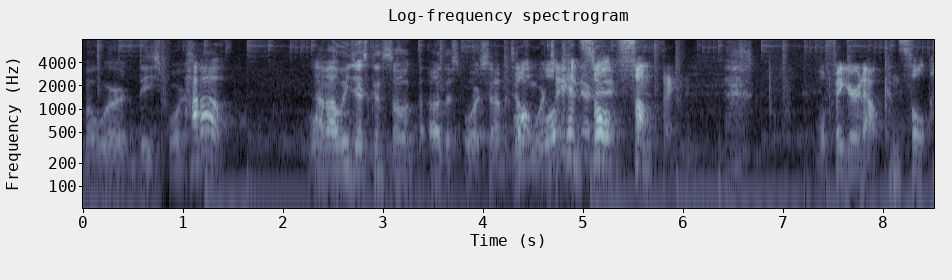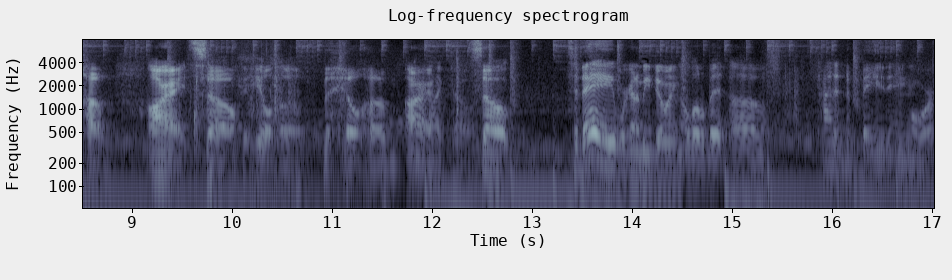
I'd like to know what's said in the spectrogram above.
But we're the Sports How Hub. about How about we just consult the other Sports Hub and tell we'll, them we're we'll taking their consult something. we'll figure it out. Consult Hub. All right, so The Hill Hub. the Hill Hub. All right. I like that one. So today we're gonna be doing a little bit of kind of debating or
